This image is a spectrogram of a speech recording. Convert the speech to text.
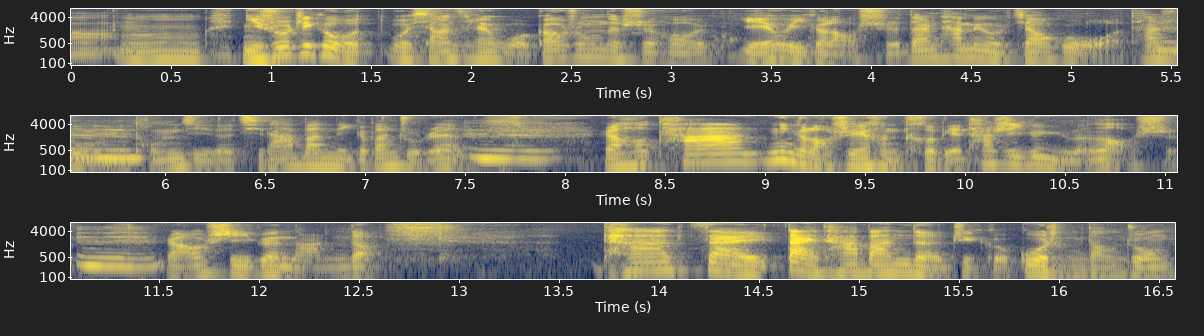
嗯嗯，你说这个我我想起来，我高中的时候也有一个老师，但是他没有教过我，他是我们嗯同级的其他班的一个班主任。嗯然后他那个老师也很特别，他是一个语文老师，嗯然后是一个男的。他在带他班的这个过程当中，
